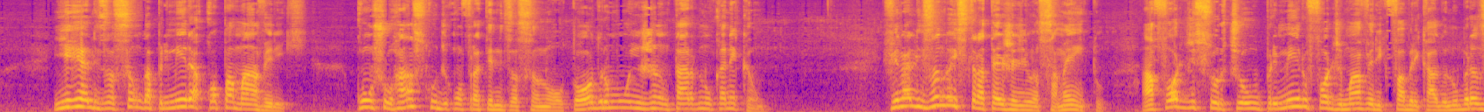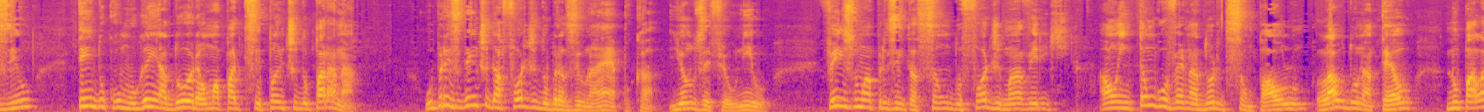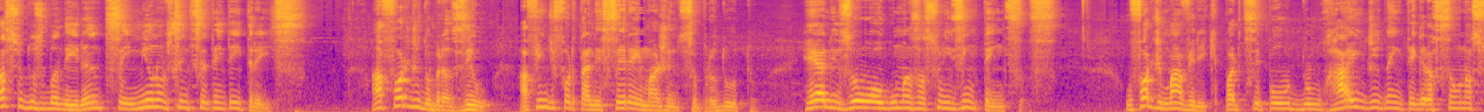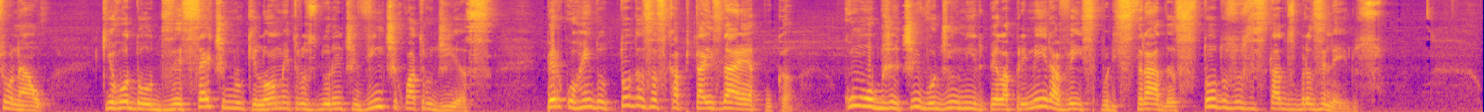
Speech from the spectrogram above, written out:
e realização da primeira Copa Maverick, com churrasco de confraternização no autódromo e jantar no Canecão. Finalizando a estratégia de lançamento, a Ford sorteou o primeiro Ford Maverick fabricado no Brasil, tendo como ganhadora uma participante do Paraná. O presidente da Ford do Brasil na época, Joseph O'Neill, fez uma apresentação do Ford Maverick ao então governador de São Paulo, Laudo Natel, no Palácio dos Bandeirantes em 1973. A Ford do Brasil, a fim de fortalecer a imagem do seu produto, realizou algumas ações intensas. O Ford Maverick participou do Raid da Integração Nacional, que rodou 17 mil quilômetros durante 24 dias, percorrendo todas as capitais da época, com o objetivo de unir pela primeira vez por estradas todos os estados brasileiros.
